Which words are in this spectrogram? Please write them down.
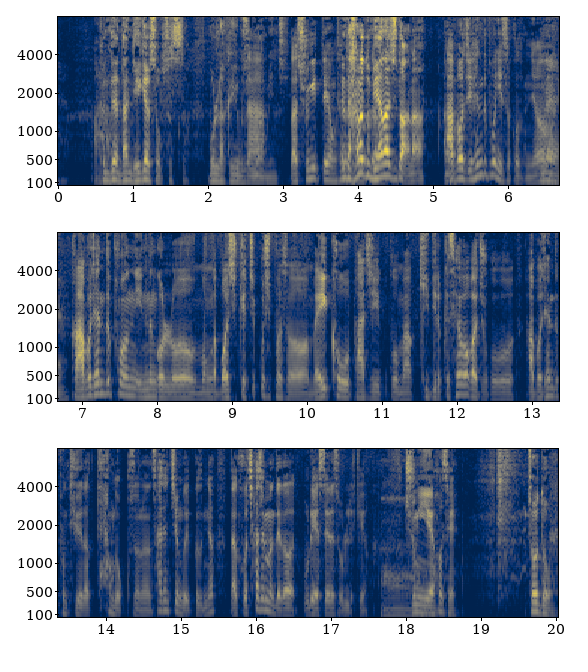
근데 난 얘기할 수 없었어. 몰라 그게 무슨 나, 마음인지. 나 중2 때 형. 근데 하나도 미안하지도 않아. 아버지 핸드폰이 있었거든요. 네. 그 아버지 핸드폰 있는 걸로 뭔가 멋있게 찍고 싶어서 메이크업 바지 입고 막깃 이렇게 세워가지고 아버지 핸드폰 뒤에다 딱 놓고서는 사진 찍은 거 있거든요. 나 그거 찾으면 내가 우리 SNS 에 올릴게요. 어. 중2의 허세. 저도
